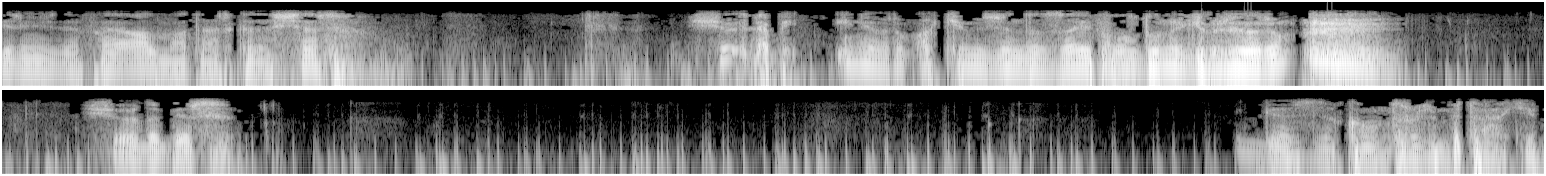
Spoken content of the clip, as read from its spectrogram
birinci defa almadı arkadaşlar. Şöyle bir iniyorum. Akümüzün de zayıf olduğunu görüyorum. Şurada bir gözle kontrolümü takip.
